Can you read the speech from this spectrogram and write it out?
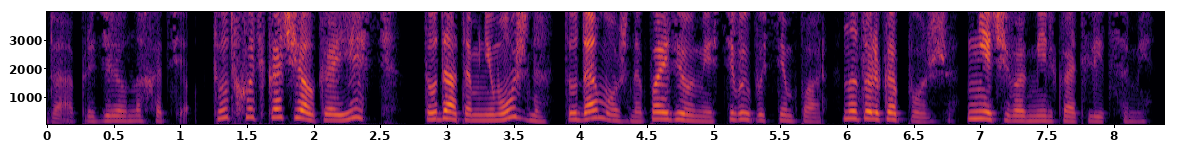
Да, определенно хотел. Тут хоть качалка есть? Туда там не можно? Туда можно. Пойдем вместе, выпустим пар. Но только позже. Нечего мелькать лицами.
